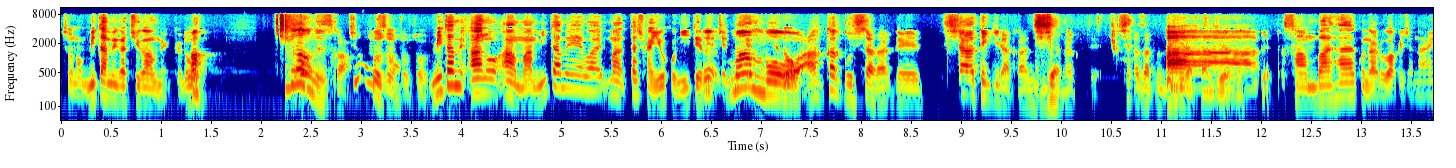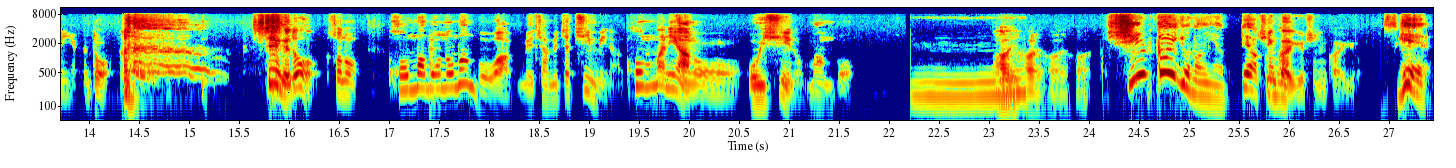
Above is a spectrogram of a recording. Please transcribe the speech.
その見た目が違うねんけど、あ、違うんですか？そそうそうそうそう。見た目、あの、あ、まあ見た目は、まあ確かによく似てるっえちゃ似てるけど。マンボウを赤くしただけ、シャー的な感じじゃなくて、シャーザク的な感じじゃなあくて。3倍速くなるわけじゃないんやけど。せやけど、その、ほんまものマンボウはめちゃめちゃ珍味なの。ほんまにあの、美味しいの、マンボうーん。はいはいはいはい。深海魚なんやって、ウ。赤深海魚、深海魚。すげえ。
